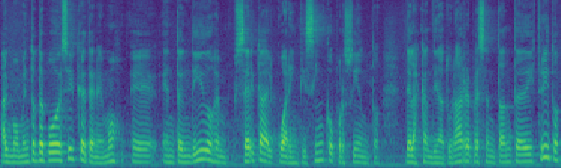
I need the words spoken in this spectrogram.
Al momento te puedo decir que tenemos eh, entendidos en cerca del 45% de las candidaturas a representantes de distrito,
